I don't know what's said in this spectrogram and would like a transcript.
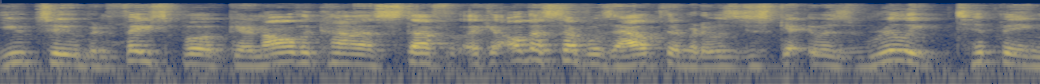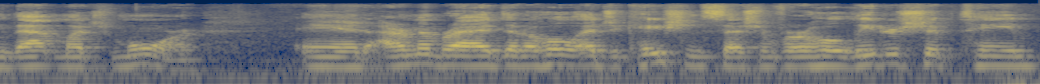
YouTube and Facebook and all the kind of stuff. Like all that stuff was out there, but it was just it was really tipping that much more. And I remember I did a whole education session for a whole leadership team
